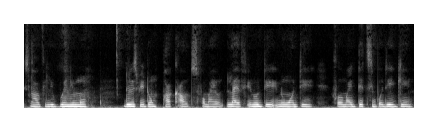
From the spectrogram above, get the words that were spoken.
is not available anymore, the Holy Spirit don't pack out for my life, you know, day, you know, one day for my dirty body again.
